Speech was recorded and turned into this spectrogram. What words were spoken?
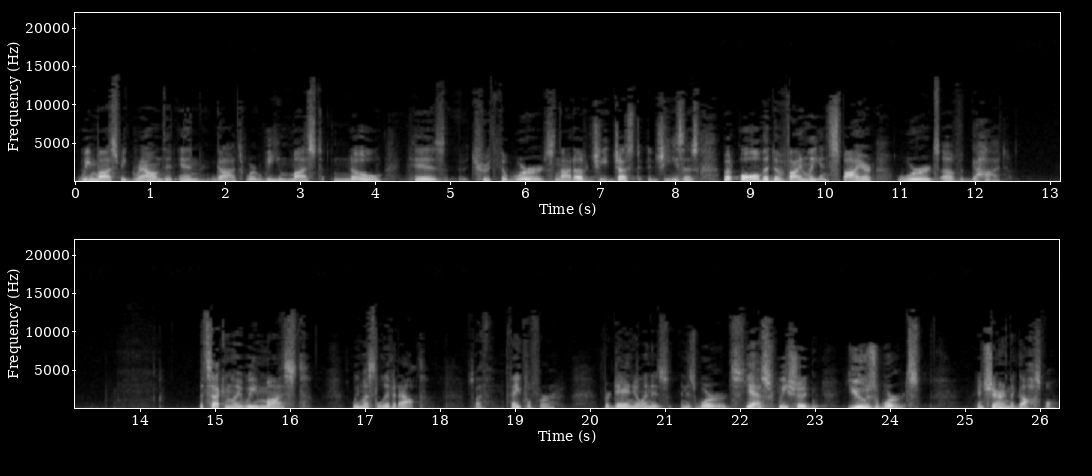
we must be grounded in God's word. We must know his truth. The words, not of G- just Jesus, but all the divinely inspired words of God. But secondly, we must, we must live it out. So I'm thankful for, for Daniel and his, and his words. Yes, we should use words in sharing the gospel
